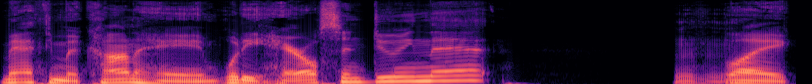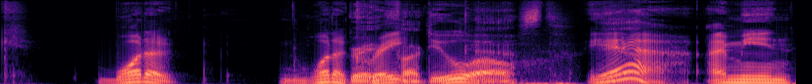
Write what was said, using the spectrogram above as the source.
matthew mcconaughey and woody harrelson doing that Mhm. like what a what a great, fucking duo cast. yeah. I mean,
